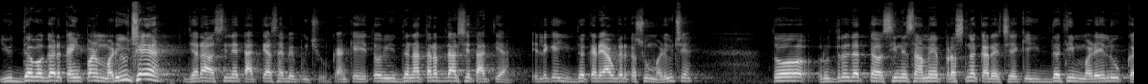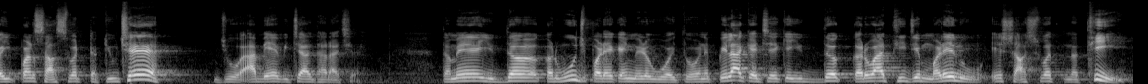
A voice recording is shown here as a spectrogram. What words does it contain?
યુદ્ધ વગર કંઈ પણ મળ્યું છે? જરા હસીને તાત્યા સાહેબે પૂછ્યું. કારણ કે એ તો યુદ્ધના તરફદાર છે તાત્યા. એટલે કે યુદ્ધ કર્યા વગર કશું મળ્યું છે? તો રુદ્રદત્ત હસીને સામે પ્રશ્ન કરે છે કે યુદ્ધથી મળેલું કંઈ પણ શાશ્વત ટક્યું છે? જુઓ આ બે વિચારધારા છે. તમે યુદ્ધ કરવું જ પડે કંઈ મેળવવું હોય તો. અને પેલા કહે છે કે યુદ્ધ કરવાથી જે મળેલું એ શાશ્વત નથી.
